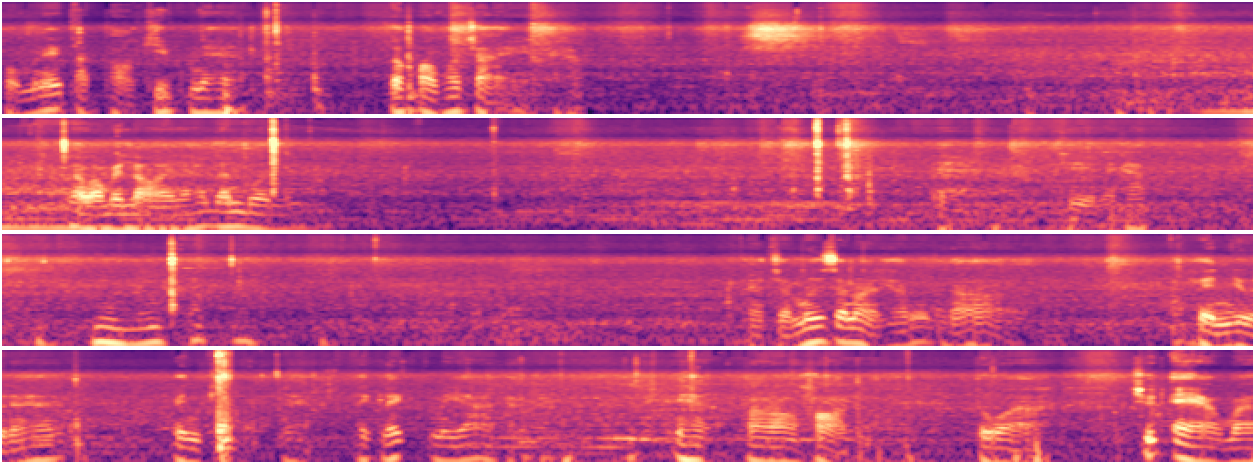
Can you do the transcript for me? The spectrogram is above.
ผมไม่ได้ตัดต่อคลิปนะฮะเพื่อความเข้าใจนะครับระวังเป็นรอยนะครับด้านบนอ่าโอเคนะครับหนึ่งนี้ครับ อาจจะมืดซะหน่อยครับก็เห็นอยู่นะฮะ เป็นคลิปนะฮะเล็กๆ ไม่ยากครับนี่ฮะพอเราถอดตัวชุดแอร์ออกมา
